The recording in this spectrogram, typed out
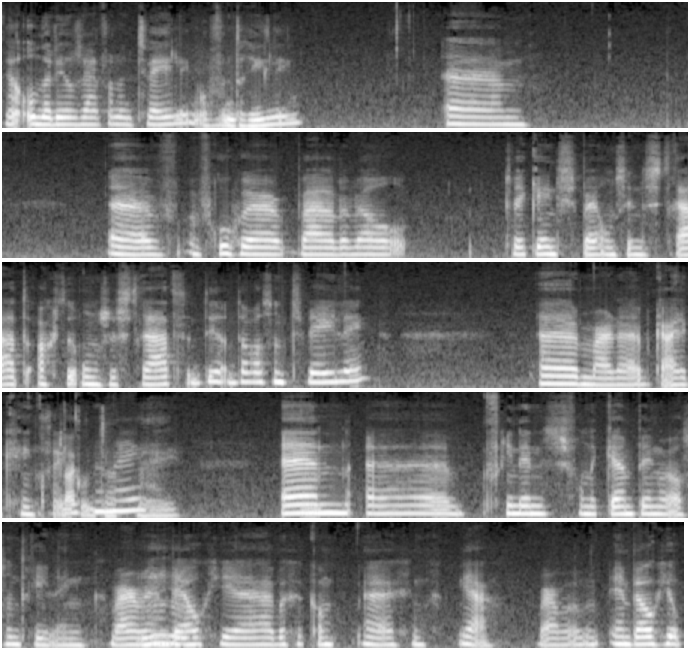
ja, onderdeel zijn van een tweeling of een drieling? Ehm, eh, vroeger waren er wel twee kindjes bij ons in de straat, achter onze straat. Dat was een tweeling. Maar daar heb ik eigenlijk geen Geen contact, mee. mee. En eh vriendinnetjes van de camping was een drieling. Waar we in Mhm. België hebben gekamp... eh, ge- ja, waar we in België op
